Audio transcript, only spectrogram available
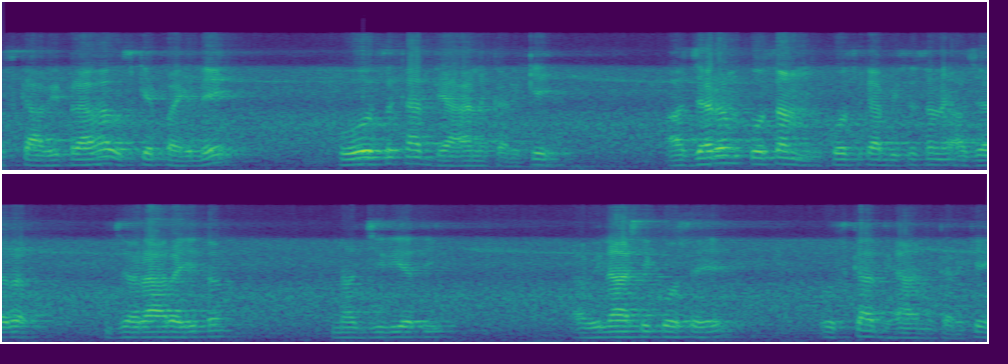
उसका अभिप्राय उसके पहले कोष का ध्यान करके। अजरम कोशम, कोश का विशेषण है अजर, जरा रहित, न जीवियति, अविनाशी कोश है, उसका ध्यान करके।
